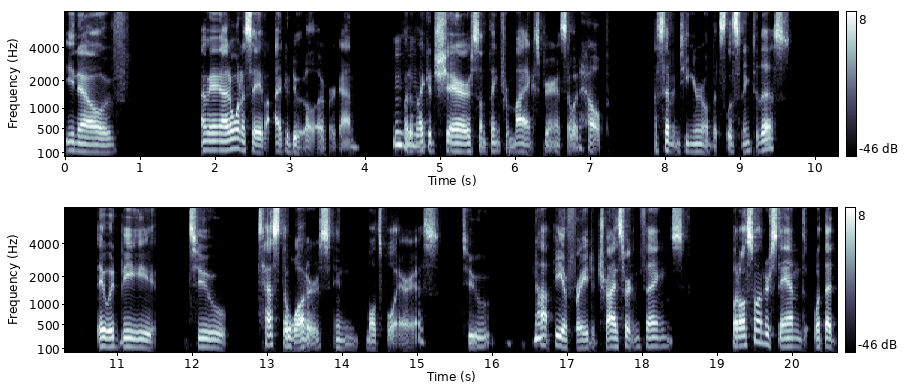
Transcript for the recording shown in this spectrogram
you know if, i mean i don't want to say if i could do it all over again Mm-hmm. But if I mm-hmm. could share something from my experience that would help a 17 year old that's listening to this, it would be to test the waters in multiple areas, to not be afraid to try certain things, but also understand what that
